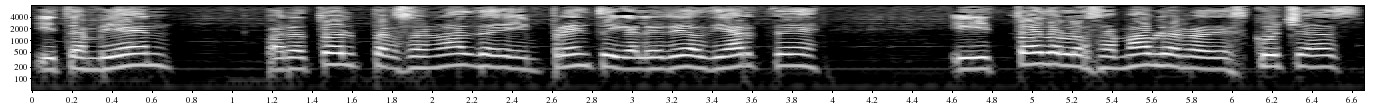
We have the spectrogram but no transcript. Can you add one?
y también para todo el personal de imprenta y galerías de arte, y todos los amables radioescuchas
